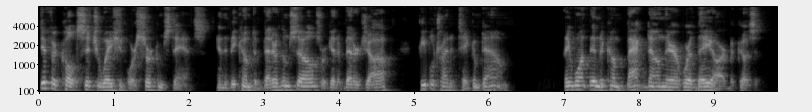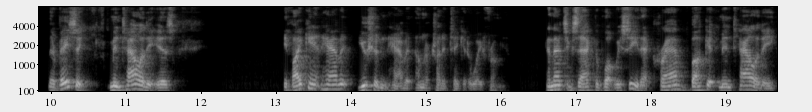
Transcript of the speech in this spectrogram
difficult situation or circumstance and they become to better themselves or get a better job, people try to take them down. They want them to come back down there where they are because their basic mentality is if I can't have it, you shouldn't have it. I'm going to try to take it away from you. And that's exactly what we see that crab bucket mentality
